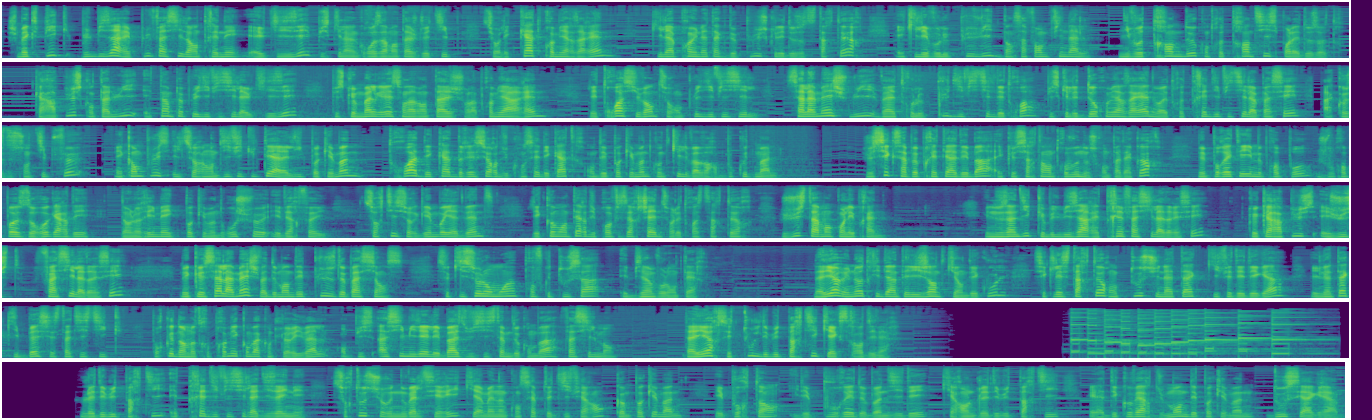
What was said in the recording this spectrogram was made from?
Je m'explique, Bulbizarre est plus facile à entraîner et à utiliser puisqu'il a un gros avantage de type sur les 4 premières arènes, qu'il apprend une attaque de plus que les deux autres starters et qu'il évolue plus vite dans sa forme finale, niveau 32 contre 36 pour les deux autres. Carapuce, quant à lui, est un peu plus difficile à utiliser puisque malgré son avantage sur la première arène, les trois suivantes seront plus difficiles Salamèche, lui, va être le plus difficile des trois, puisque les deux premières arènes vont être très difficiles à passer à cause de son type feu, et qu'en plus il sera en difficulté à la Ligue Pokémon, 3 des 4 dresseurs du Conseil des 4 ont des Pokémon contre qui il va avoir beaucoup de mal. Je sais que ça peut prêter à débat et que certains d'entre vous ne seront pas d'accord, mais pour étayer mes propos, je vous propose de regarder dans le remake Pokémon Rouge-Feu et Vert-Feuille, sorti sur Game Boy Advance, les commentaires du professeur Chen sur les trois starters, juste avant qu'on les prenne. Il nous indique que Bulbizarre est très facile à dresser, que Carapuce est juste facile à dresser, mais que Salamèche va demander plus de patience, ce qui selon moi prouve que tout ça est bien volontaire. D'ailleurs, une autre idée intelligente qui en découle, c'est que les starters ont tous une attaque qui fait des dégâts et une attaque qui baisse ses statistiques, pour que dans notre premier combat contre le rival, on puisse assimiler les bases du système de combat facilement. D'ailleurs, c'est tout le début de partie qui est extraordinaire. Le début de partie est très difficile à designer, surtout sur une nouvelle série qui amène un concept différent comme Pokémon, et pourtant il est bourré de bonnes idées qui rendent le début de partie et la découverte du monde des Pokémon douce et agréable.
